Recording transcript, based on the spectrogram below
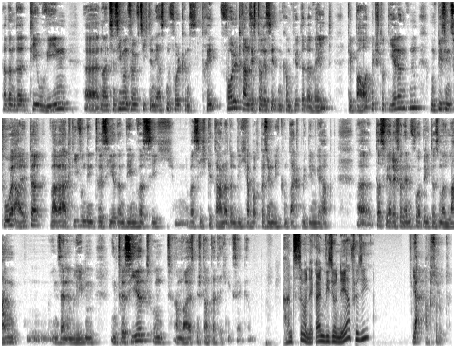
hat an der TU Wien 1957 äh, den ersten volltrans volltransistorisierten Computer der Welt gebaut mit Studierenden und bis ins hohe Alter war er aktiv und interessiert an dem, was sich, was sich getan hat und ich habe auch persönlich Kontakt mit ihm gehabt. Äh, das wäre schon ein Vorbild, dass man lang in seinem Leben interessiert und am neuesten Stand der Technik sein kann. Hans Zimmerneck, ein Visionär für Sie? Ja, absolut.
